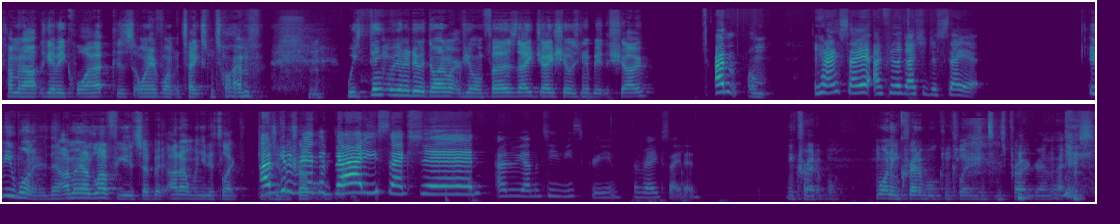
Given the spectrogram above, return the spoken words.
coming up is going to be quiet because I want everyone to take some time. we think we're going to do a dynamite review on Thursday. Jay Shell is going to be at the show. I'm. Um, Can I say it? I feel like I should just say it. If you want to, then I mean, I'd love for you to, say, but I don't want you to like. I'm gonna in be in the baddie section. I'm gonna be on the TV screen. I'm very excited. Incredible. What an incredible conclusion to this program that is.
